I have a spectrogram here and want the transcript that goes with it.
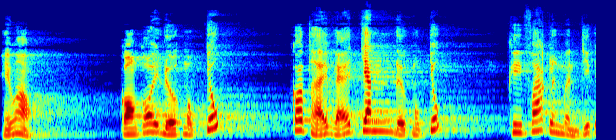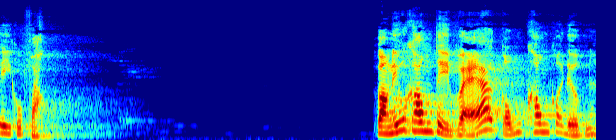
Hiểu không? Còn coi được một chút có thể vẽ tranh được một chút khi phát lên mình chiếc y của phật. Còn nếu không thì vẽ cũng không coi được nữa.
